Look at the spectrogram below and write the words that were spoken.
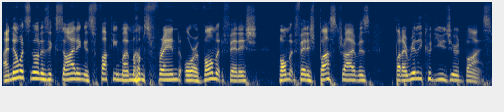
I know it's not as exciting as fucking my mum's friend or a vomit fetish, vomit fetish bus drivers, but I really could use your advice.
